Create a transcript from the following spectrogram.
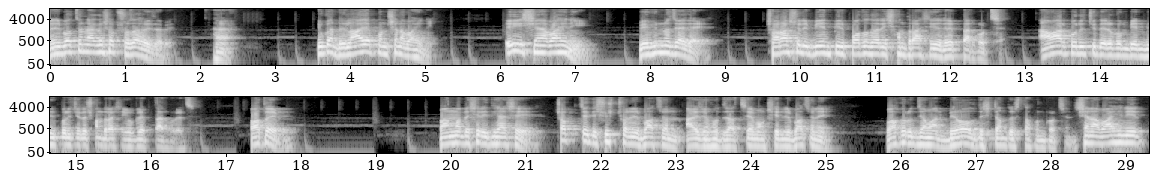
নির্বাচনের আগে সব সোজা হয়ে যাবে। হ্যাঁ। ইউ ক্যান রিলাই আপন সেনাবাহিনী। এই সেনাবাহিনী বিভিন্ন জায়গায় সরাসরি বিএনপির পদধারী সন্ত্রাসীকে গ্রেপ্তার করছে। আমার পরিচিত এরকম বিএনপির পরিচিত সন্ত্রাসীকে গ্রেপ্তার করেছে। অতএব বাংলাদেশের ইতিহাসে সবচেয়ে সুষ্ঠু নির্বাচন আয়োজন হতে যাচ্ছে এবং সেই নির্বাচনে ওয়াকরুজ্জামান বিরল দৃষ্টান্ত স্থাপন করছেন। সেনাবাহিনীর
